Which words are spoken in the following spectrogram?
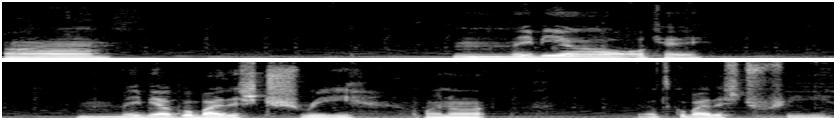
Um. Hmm. Maybe I'll. Okay. Hmm, maybe I'll go by this tree. Why not? Let's go by this tree.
